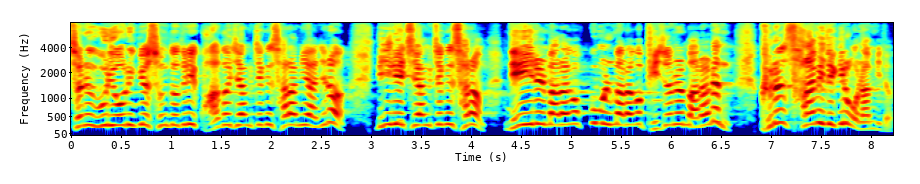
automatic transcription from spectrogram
저는 우리 오른교회 성도들이 과거 지향적인 사람이 아니라 미래 지향적인 사람, 내일을 말하고 꿈을 말하고 비전을 말하는 그런 사람이 되기를 원합니다.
